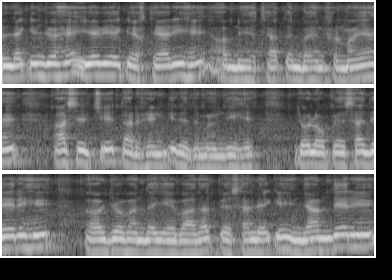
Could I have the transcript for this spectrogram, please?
لیکن جو ہے، یہ بھی ایک اختیاری ہے۔ آپ نے احتیاطاً بیان فرمایا ہے۔ حاصل چھ طرفین کی رضامندی ہے۔ جو لوگ پیسہ دے رہے ہیں اور جو بندہ یہ عبادت پیسہ لے کے انجام دے رہے ہیں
